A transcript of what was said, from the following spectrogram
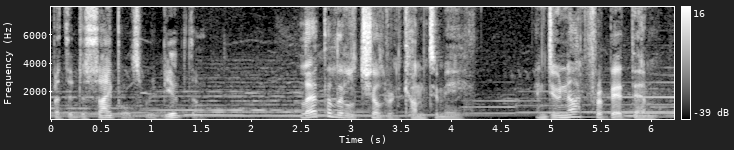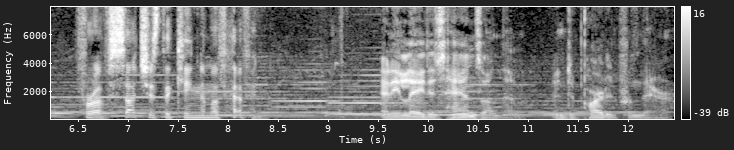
But the disciples rebuked them. Let the little children come to me, and do not forbid them, for of such is the kingdom of heaven. And he laid his hands on them and departed from there.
